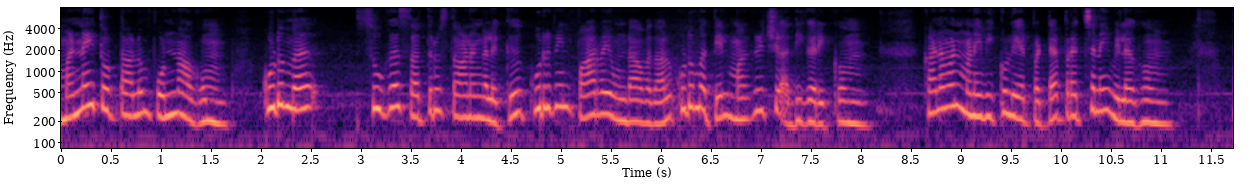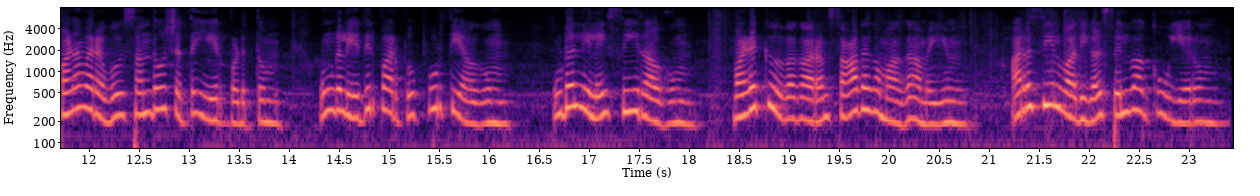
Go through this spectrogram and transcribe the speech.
மண்ணை தொட்டாலும் பொன்னாகும். குடும்ப சுக சத்ருஸ்தானங்களுக்கு குருவின் பார்வை உண்டாவதால் குடும்பத்தில் மகிழ்ச்சி அதிகரிக்கும். கணவன் மனைவிக்குள் ஏற்பட்ட பிரச்சனை விலகும். பணவரவு சந்தோஷத்தை ஏற்படுத்தும். உங்கள் எதிர்பார்ப்பு பூர்த்தியாகும். உடல்நிலை சீராகும். வழக்கு விவகாரம் சாதகமாக அமையும். அரசியல்வாதிகள் செல்வாக்கு உயரும்.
